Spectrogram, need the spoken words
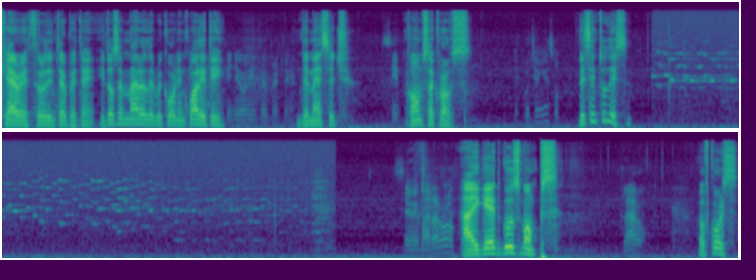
carried through the interpreter. It doesn't matter the recording quality, the message comes across. Listen to this. I get goosebumps. Of course,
